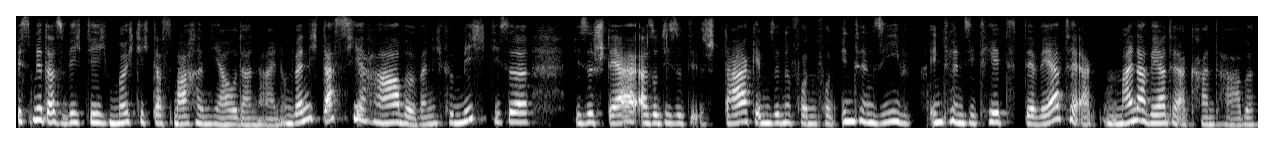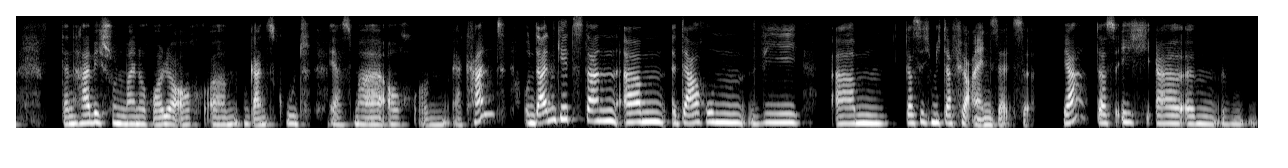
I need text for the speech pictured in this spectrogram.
Ist mir das wichtig? Möchte ich das machen? Ja oder nein? Und wenn ich das hier habe, wenn ich für mich diese, diese Stärke, also diese stark im Sinne von, von intensiv, Intensität der Werte, meiner Werte erkannt habe, dann habe ich schon meine Rolle auch ähm, ganz gut erstmal auch ähm, erkannt. Und dann geht's dann ähm, darum, wie ähm, dass ich mich dafür einsetze. Ja, dass ich äh, ähm,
